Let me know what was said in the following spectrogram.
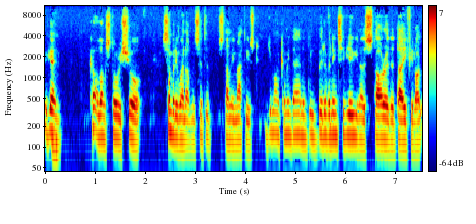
Again, cut a long story short, somebody went up and said to Stanley Matthews, "Do you mind coming down and do a bit of an interview? You know, the star of the day, if you like.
